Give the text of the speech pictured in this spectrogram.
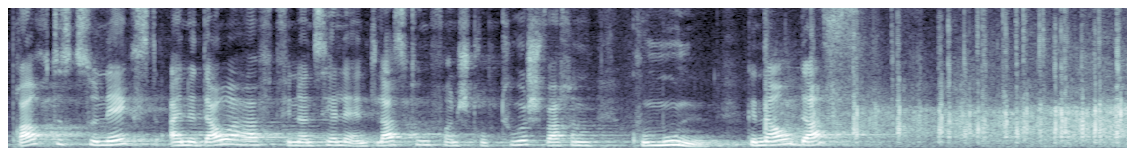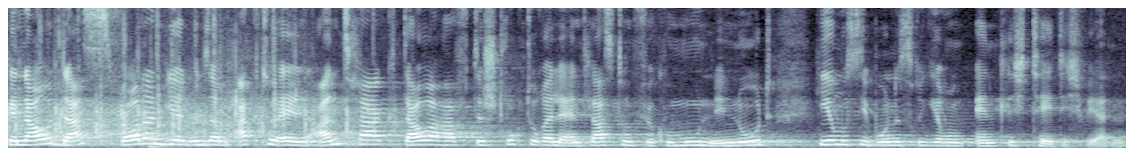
braucht es zunächst eine dauerhaft finanzielle Entlastung von strukturschwachen Kommunen. Genau das Genau das fordern wir in unserem Aktuellen Antrag, dauerhafte strukturelle Entlastung für Kommunen in Not. Hier muss die Bundesregierung endlich tätig werden.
